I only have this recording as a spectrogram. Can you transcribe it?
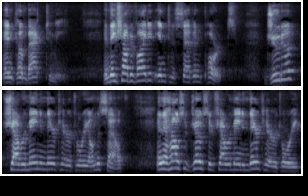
and come back to me. and they shall divide it into seven parts. Judah shall remain in their territory on the south, and the house of Joseph shall remain in their territory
